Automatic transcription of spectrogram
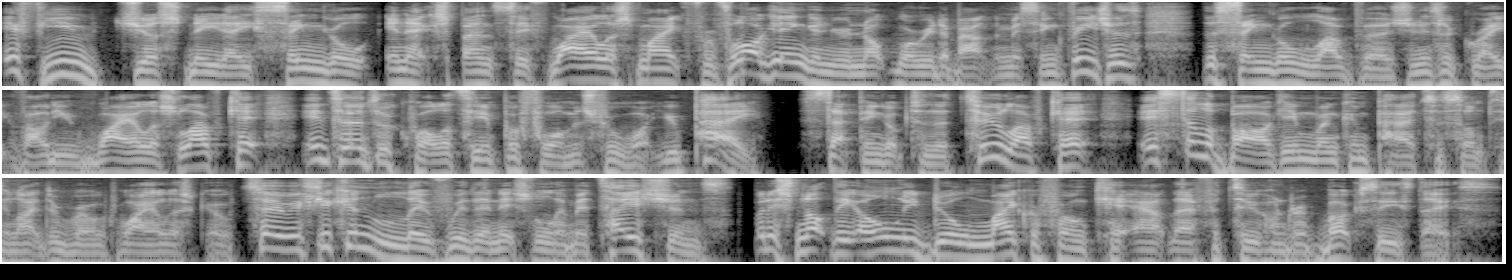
If you just need a single inexpensive wireless mic for vlogging and you're not worried about the missing features, the single lav version is a great value wireless lav kit in terms of quality and performance for what you pay. Stepping up to the 2 lav kit is still a bargain when compared to something like the Rode Wireless Go 2 if you can live within its limitations. But it's not the only dual microphone kit out there for 200 bucks these days.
